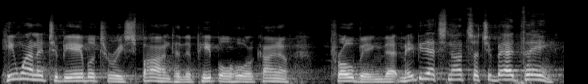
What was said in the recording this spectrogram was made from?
He wanted to be able to respond to the people who were kind of probing that maybe that's not such a bad thing.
